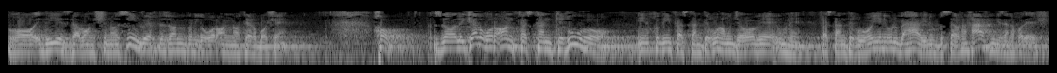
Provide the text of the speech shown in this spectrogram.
قاعده زبان شناسی این رو اختزام می‌کنه که قرآن ناطق باشه. خب ذالک القرآن فاستنتقوه این خود این فاستنتقوه همون جواب اونه. فاستنتقوه یعنی اون رو به حرف یعنی حرف می‌زنه خودش.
